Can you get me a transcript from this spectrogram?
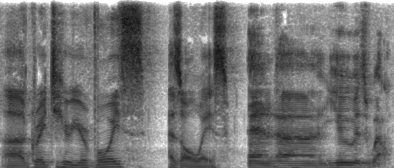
Uh, great to hear your voice, as always. And uh, you as well.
